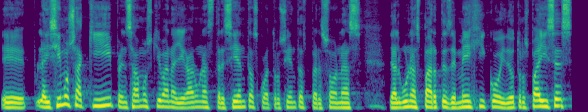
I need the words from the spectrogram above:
Eh, la hicimos aquí, pensamos que iban a llegar unas 300, 400 personas de algunas partes de México y de otros países,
